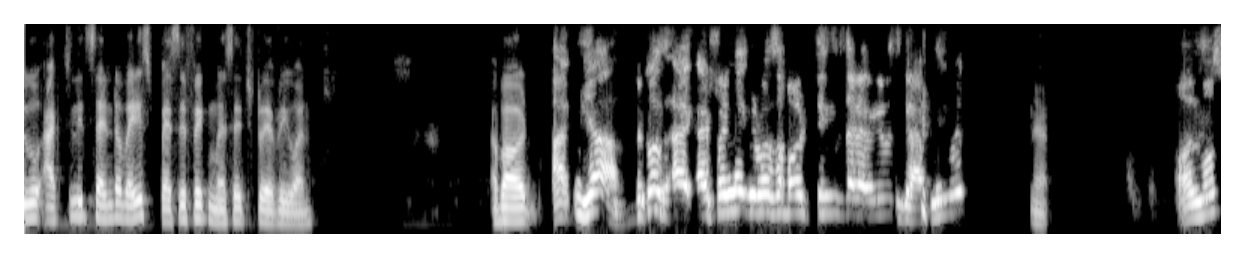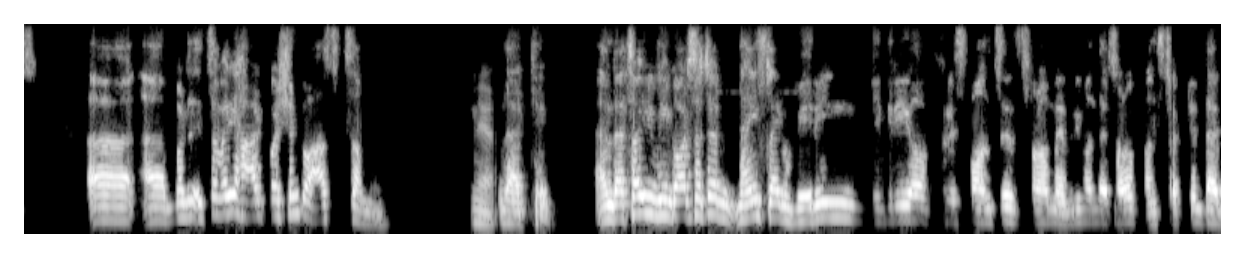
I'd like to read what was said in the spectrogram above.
you actually sent a very specific message to everyone about I, yeah because I, I felt like it was about things that everyone was grappling with. Almost uh, uh, but it's a very hard question to ask someone. Yeah. That thing. And that's why we got such a nice like varying degree of responses from everyone that sort of constructed that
